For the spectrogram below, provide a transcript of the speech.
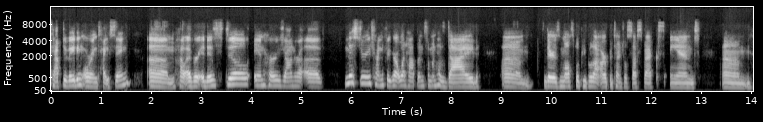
captivating or enticing. Um, however, it is still in her genre of mystery, trying to figure out what happened. Someone has died. Um, there's multiple people that are potential suspects, and um,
